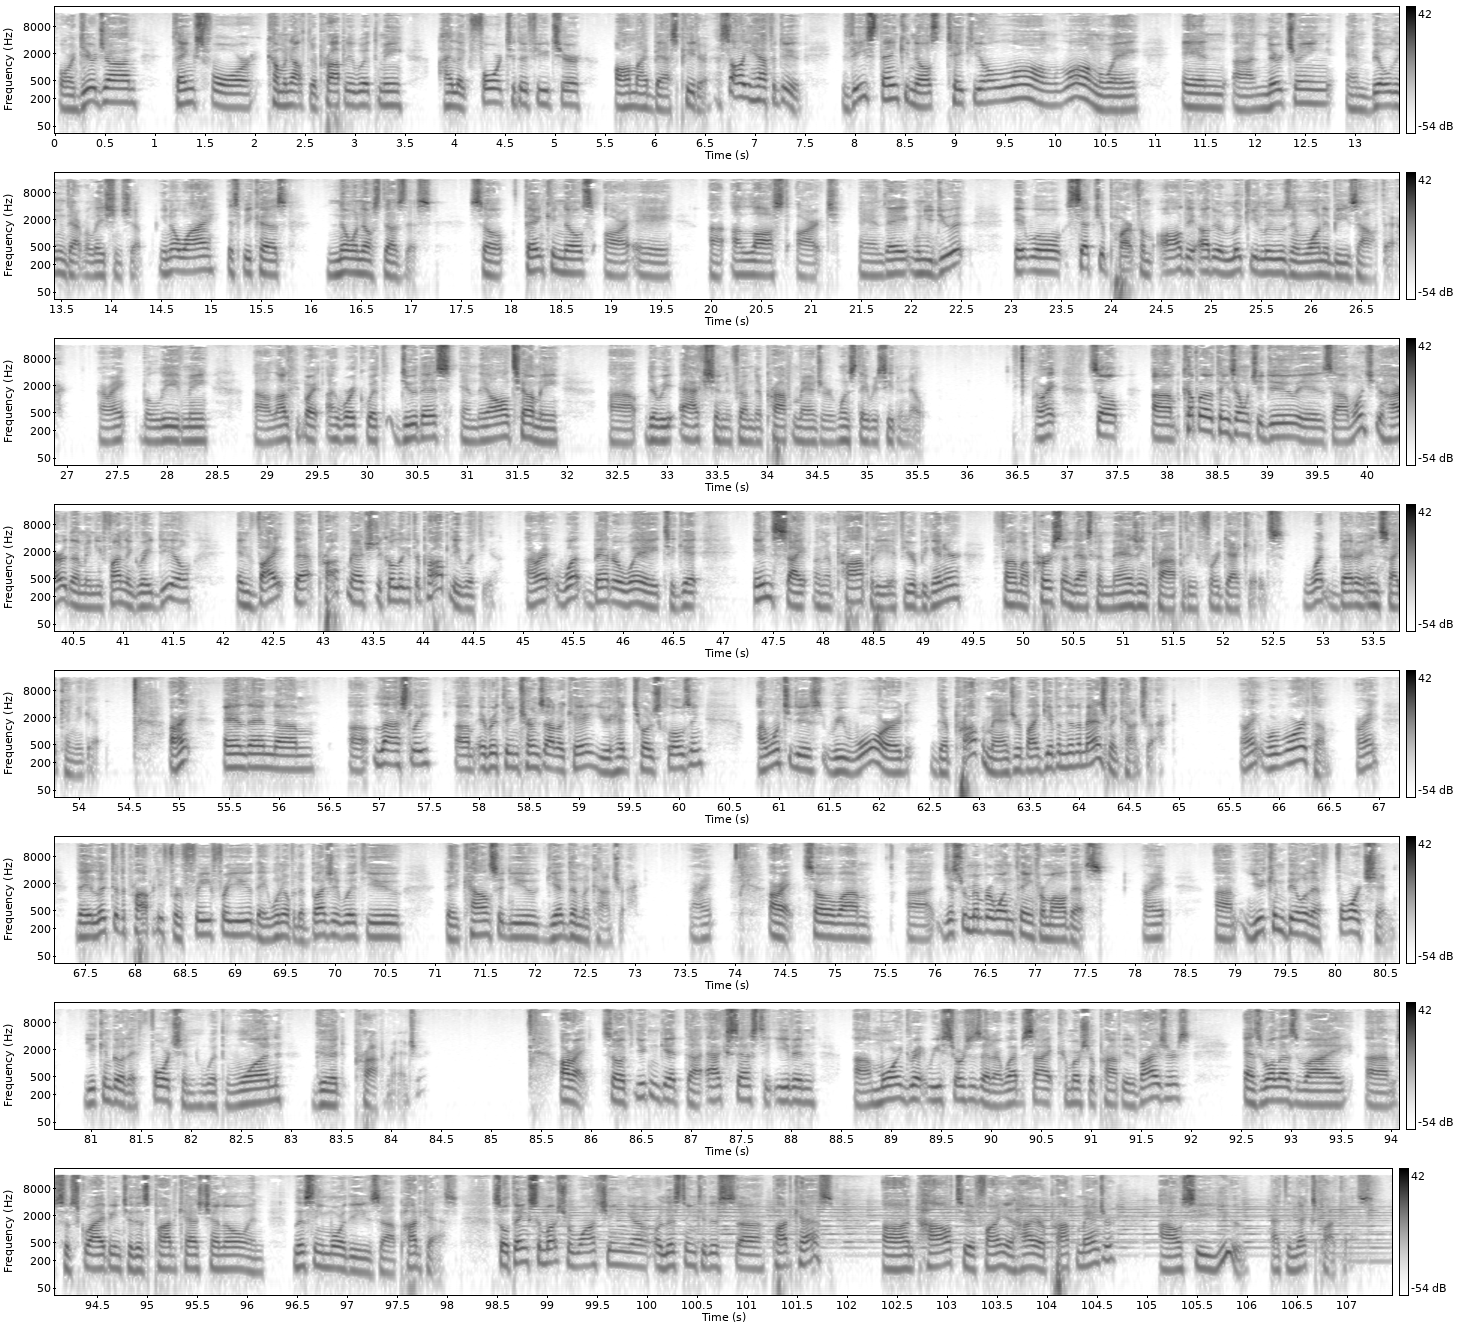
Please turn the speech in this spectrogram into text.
Or dear John, thanks for coming out to the property with me. I look forward to the future. All my best, Peter. That's all you have to do. These thank you notes take you a long, long way in uh, nurturing and building that relationship. You know why? It's because no one else does this. So thank you notes are a uh, a lost art, and they when you do it, it will set you apart from all the other looky loos and wannabes out there. All right, believe me, uh, a lot of people I, I, work with do this, and they all tell me uh, the reaction from the property manager once they receive the note. All right, so um, a couple other things I want you to do is uh, once you hire them and you find a great deal, invite that property manager to go look at the property with you. All right. What better way to get insight on a property if you're a beginner from a person that's been managing property for decades? What better insight can you get? All right. And then, um, uh, lastly, um, everything turns out okay. You head towards closing. I want you to reward the property manager by giving them a management contract. All right. Reward them. All right. They looked at the property for free for you. They went over the budget with you. They counseled you. Give them a contract. All right. All right. So, um, uh, just remember one thing from all this. All right. Um, you can build a fortune. You can build a fortune with one good property manager. All right. So if you can get uh, access to even uh, more great resources at our website, Commercial Property Advisors, as well as by um, subscribing to this podcast channel and listening more of these uh, podcasts. So thanks so much for watching uh, or listening to this uh, podcast on how to find and hire a property manager. I'll see you at the next podcast.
